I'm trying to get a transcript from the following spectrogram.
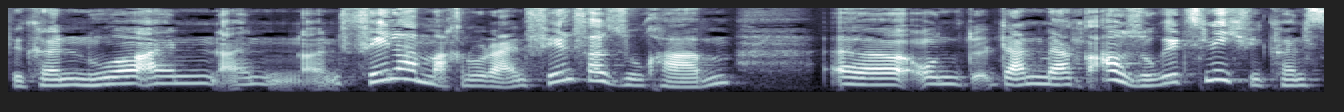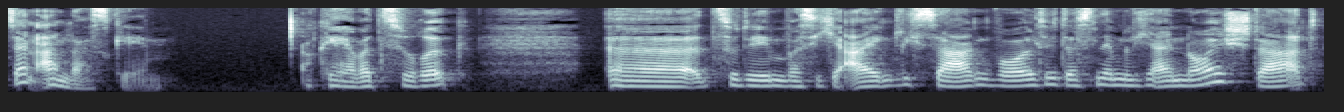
Wir können nur einen, einen, einen Fehler machen oder einen Fehlversuch haben äh, und dann merken, oh, so geht's nicht, wie könnte es denn anders gehen? Okay, aber zurück äh, zu dem, was ich eigentlich sagen wollte, dass nämlich ein Neustart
